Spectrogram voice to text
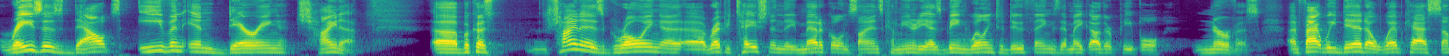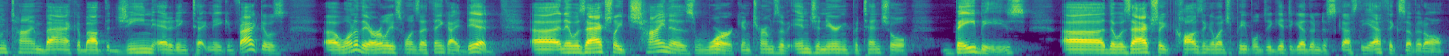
raises doubts even in daring China. Uh, because China is growing a, a, reputation in the medical and science community as being willing to do things that make other people nervous. In fact, we did a webcast some time back about the gene editing technique. In fact, it was uh, one of the earliest ones I think I did. Uh, and it was actually China's work in terms of engineering potential babies uh, that was actually causing a bunch of people to get together and discuss the ethics of it all.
